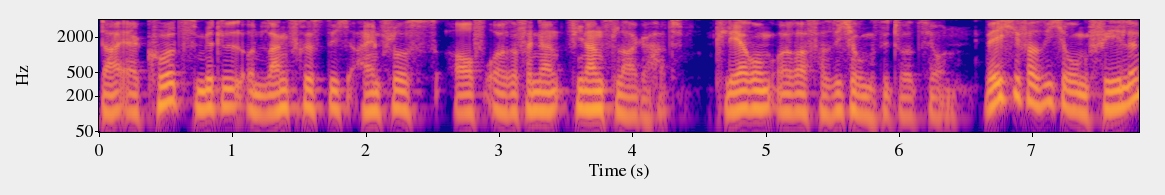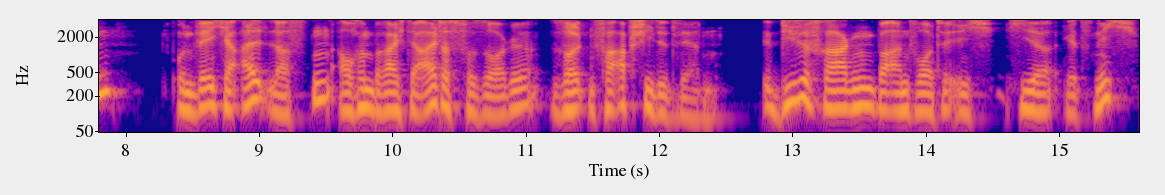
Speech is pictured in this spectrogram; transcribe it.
da er kurz-, mittel- und langfristig Einfluss auf eure Finanzlage hat. Klärung eurer Versicherungssituation. Welche Versicherungen fehlen und welche Altlasten, auch im Bereich der Altersvorsorge, sollten verabschiedet werden? Diese Fragen beantworte ich hier jetzt nicht,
